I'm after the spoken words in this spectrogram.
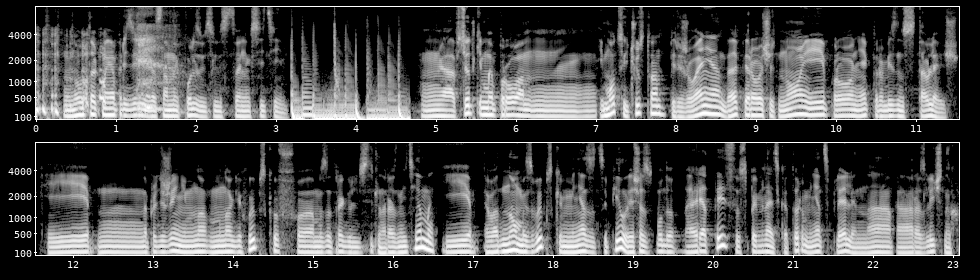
Ну, так мы и определили основных пользователей социальных сетей. А все-таки мы про эмоции, чувства, переживания, да, в первую очередь, но и про некоторую бизнес-составляющую. И на протяжении многих выпусков э, мы затрагивали действительно разные темы. И в одном из выпусков меня зацепило, я сейчас буду ряд тезисов вспоминать, которые меня цепляли на э, различных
